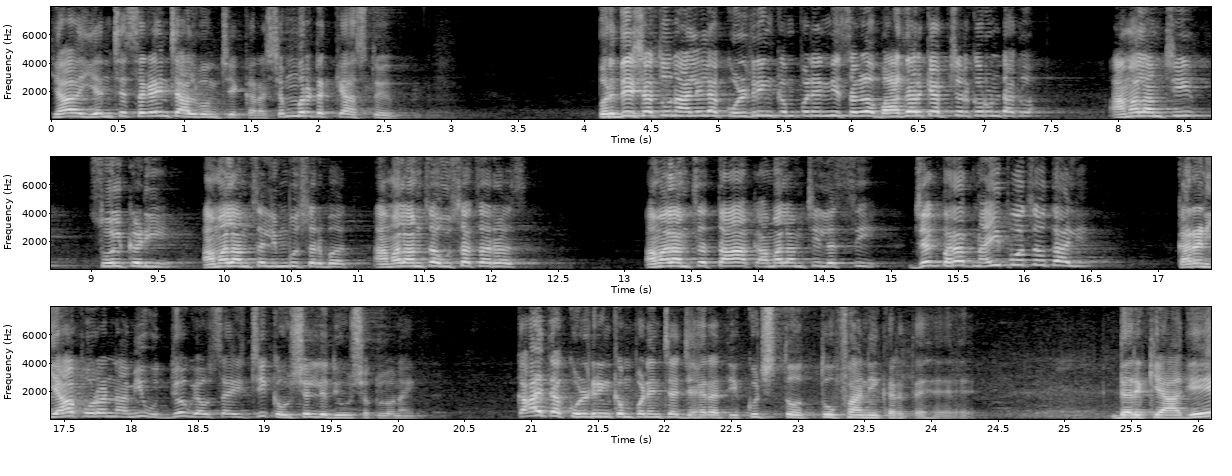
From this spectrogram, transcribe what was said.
ह्या यांच्या सगळ्यांचे अल्बम चेक करा. शंभर टक्के असतोय. परदेशातून आलेल्या कोल्ड्रिंक कंपन्यांनी सगळं बाजार कॅप्चर करून टाकला. आम्हाला आमची सोलकडी आम्हाला आमचं लिंबू सरबत आम्हाला आमचा उसाचा रस आम्हाला आमचं ताक आम्हाला आमची लस्सी जगभरात नाही पोहोचवता आली. कारण या पोरांना आम्ही उद्योग व्यवसायाची कौशल्य देऊ शकलो नाही. काय त्या कोल्ड्रिंक कंपन्यांच्या जाहिराती? कुछ तो तुफानी करते है. डर के आगे?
